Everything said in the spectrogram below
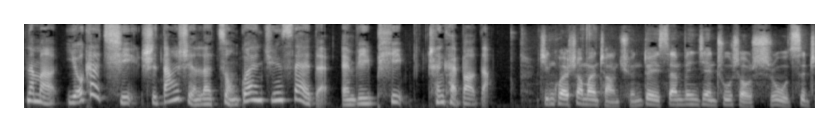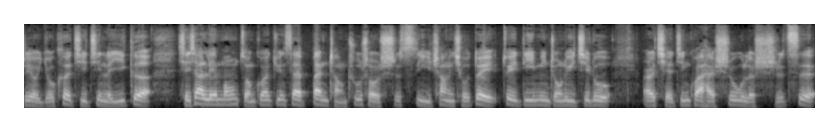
那么尤克奇是当选了总冠军赛的 MVP。陈凯报道。金块上半场全队三分线出手十五次，只有尤克齐进了一个，写下联盟总冠军赛半场出手十次以上球队最低命中率纪录。而且金块还失误了十次，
